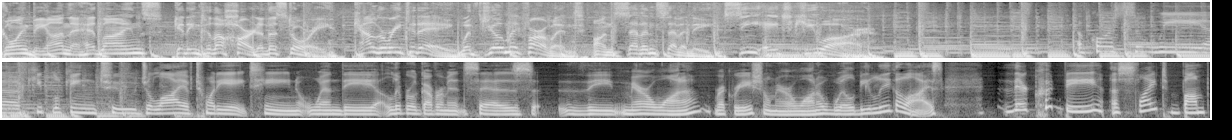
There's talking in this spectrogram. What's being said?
Going beyond the headlines, getting to the heart of the story. Calgary Today with Joe McFarland on 770 CHQR. Of course, we uh, keep looking to July of 2018 when the Liberal government says the marijuana, recreational marijuana, will be legalized. There could be a slight bump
